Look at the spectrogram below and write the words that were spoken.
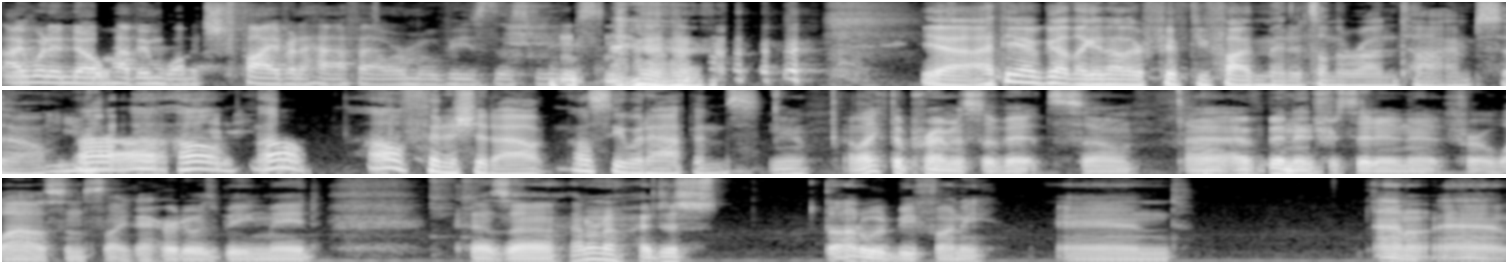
I wouldn't know having watched five and a half hour movies this week. so- yeah, I think I've got like another 55 minutes on the runtime, so Yeah. uh, I'll I'll I'll finish it out. I'll see what happens. Yeah. I like the premise of it, so I, I've been interested in it for a while since like I heard it was being made. Because uh, I don't know, I just thought it would be funny, and I don't. Uh,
